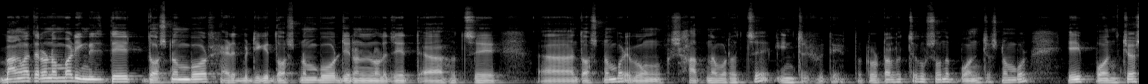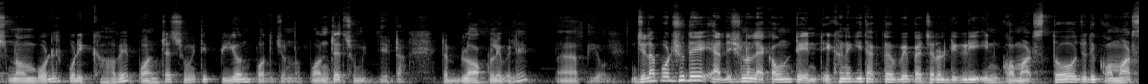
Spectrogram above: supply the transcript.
বাংলা তেরো নম্বর, ইংরেজিতে দশ নম্বর অ্যারিথমেটিকে দশ নম্বর জেনারেল নলেজে হচ্ছে দশ নম্বর এবং সাত নম্বর হচ্ছে ইন্টারভিউতে তো টোটাল হচ্ছে খুব সুন্দর পঞ্চাশ নম্বর। এই পঞ্চাশ নম্বরের পরীক্ষা হবে পঞ্চায়েত সমিতি পিয়ন পদের জন্য। পঞ্চায়েত সমিতি যেটা, এটা ব্লক লেভেলে পিওন জেলা পরিষদে অ্যাডিশনাল অ্যাকাউন্টেন্ট এখানে কি থাকতে হবে? ব্যাচেলার ডিগ্রি ইন কমার্স তো যদি কমার্স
